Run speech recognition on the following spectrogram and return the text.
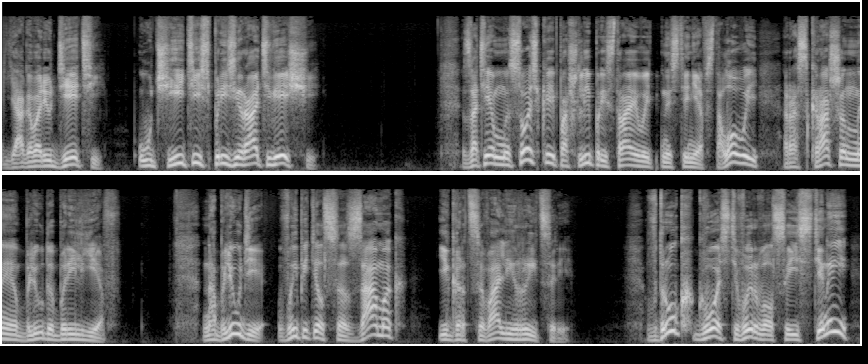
Я говорю, дети, учитесь презирать вещи. Затем мы с Оськой пошли пристраивать на стене в столовой раскрашенное блюдо-барельеф. На блюде выпятился замок и горцевали рыцари. Вдруг гвоздь вырвался из стены —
